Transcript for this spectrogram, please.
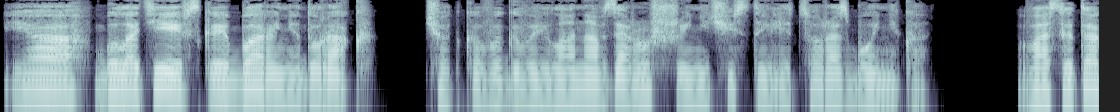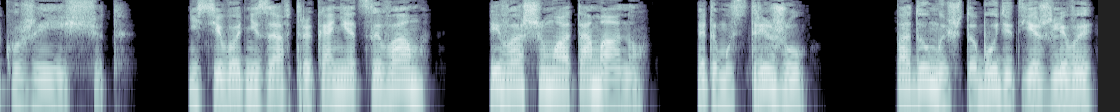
«Я балатеевская барыня, дурак», — четко выговорила она в заросшее нечистое лицо разбойника. «Вас и так уже ищут. Не сегодня-завтра конец и вам, и вашему атаману, этому стрижу. Подумай, что будет, ежели вы...»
